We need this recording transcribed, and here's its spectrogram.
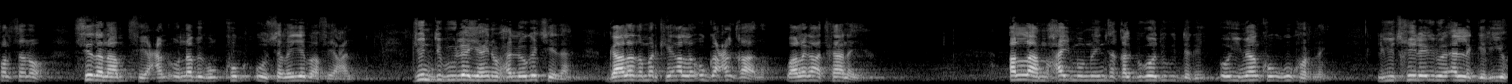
falsano sidana fiican uu nabigu uu sameeyey baa fiican jundi buu leeyahayna waxaa looga jeedaa gaalada markii alla u gacan qaado waa laga adkaanaya allah maxay muminiinta qalbigoodu u degay oo iimaanku ugu kordhay liyudkhila inuu alla geliyo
